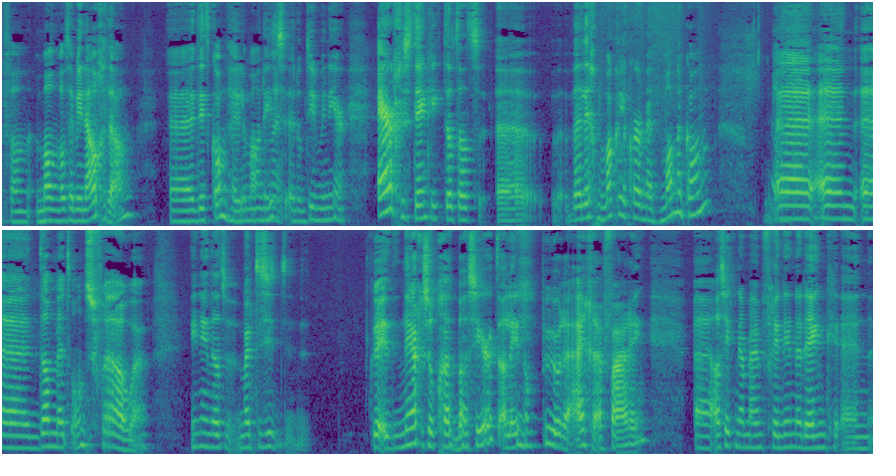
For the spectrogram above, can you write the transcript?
van, man, wat heb je nou gedaan? Dit kan helemaal niet. Nee. En op die manier. Ergens denk ik dat dat wellicht makkelijker met mannen kan. En dan met ons vrouwen. Ik denk dat. Maar het is nergens op gebaseerd. Alleen op pure eigen ervaring. als ik naar mijn vriendinnen denk. En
